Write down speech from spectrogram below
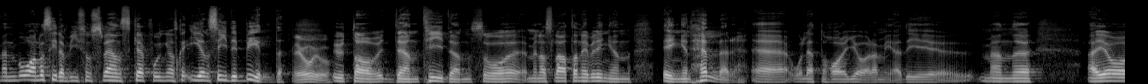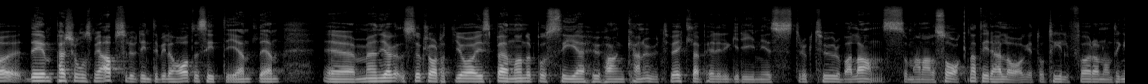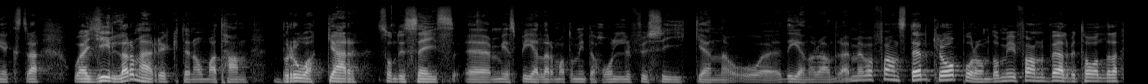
Men å andra sidan, vi som svenskar får en ganska ensidig bild Jo, jo. utav den tiden. Så menar, Zlatan är väl ingen ängel heller eh, och lätt att ha att göra med. Det är, men eh, jag, det är en person som jag absolut inte ville ha till City egentligen. Eh, men jag, såklart att jag är spännande på att se hur han kan utveckla Pellegrinis struktur och balans som han har saknat i det här laget och tillföra någonting extra. Och jag gillar de här ryktena om att han bråkar, som det sägs, eh, med spelare om att de inte håller fysiken och eh, det ena och det andra. Men vad fan, ställ krav på dem. De är ju fan välbetalda.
